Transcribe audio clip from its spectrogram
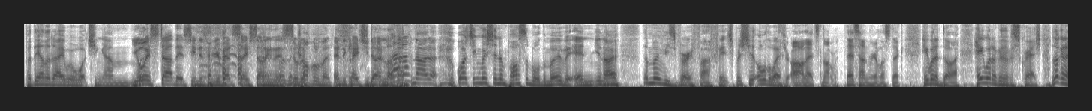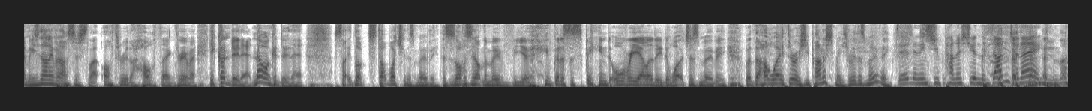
But the other day we were watching. Um, You always start that sentence when you're about to say something that was a sort compliment. of indicates you don't love her. no, no, watching Mission Impossible, the movie, and you know the movie's very far fetched, but she, all the way through, oh, that's not, that's unrealistic. He would have died. He would have got a scratch. Look at him, he's not even. I was just like, oh, through the whole thing, through it. You couldn't do that. No one could do that. So look, stop watching this movie. This is obviously not the movie for you. You've got to suspend all reality to watch this movie. But the whole way through, she punished me through this movie. Did, and then she punished you in the dungeon, eh?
